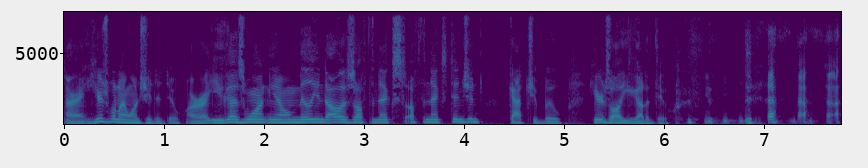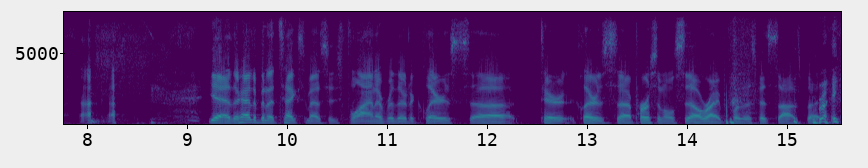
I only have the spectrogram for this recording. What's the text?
all right, here's what I want you to do. All right, you guys want you know a million dollars off the next off the next engine? Got you, boo. Here's all you got to do. Yeah, there had to been a text message flying over there to Claire's uh, Ter- Claire's uh, personal cell right before those pit stops. But Right.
